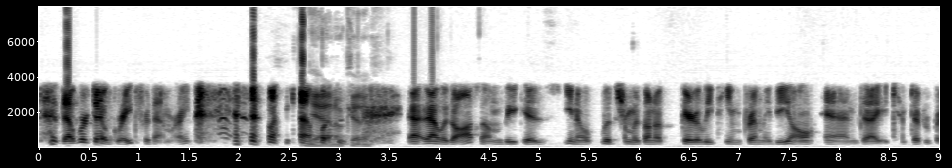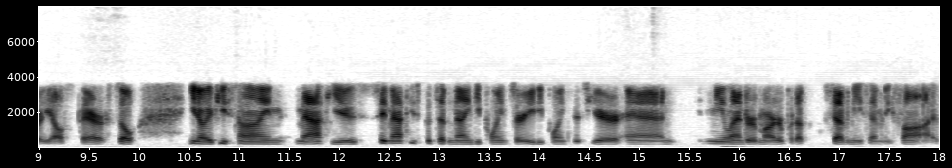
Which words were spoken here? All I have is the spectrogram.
that worked out great for them, right? like yeah, was, no kidding. That, that was awesome because you know Lidstrom was on a fairly team-friendly deal, and uh, it kept everybody else there. So, you know, if you sign Matthews, say Matthews puts up 90 points or 80 points this year, and Nylander and Marner put up 70, 75.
